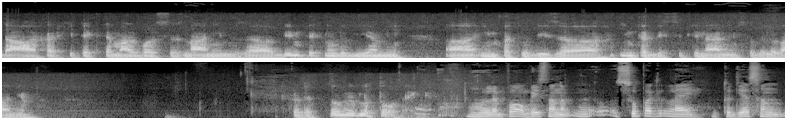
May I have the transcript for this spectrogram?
da arhitekte malo bolj seznanim z BIM tehnologijami uh, in pa tudi z interdisciplinarnim sodelovanjem. Tako da to bi bilo to zdaj. Lepo, v bistvu super. Lej, tudi jaz sem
